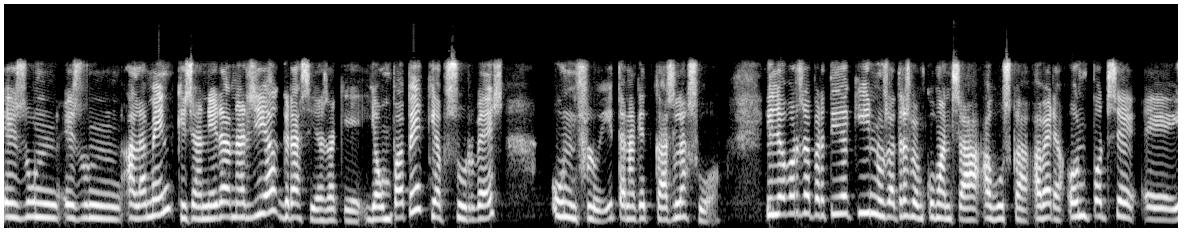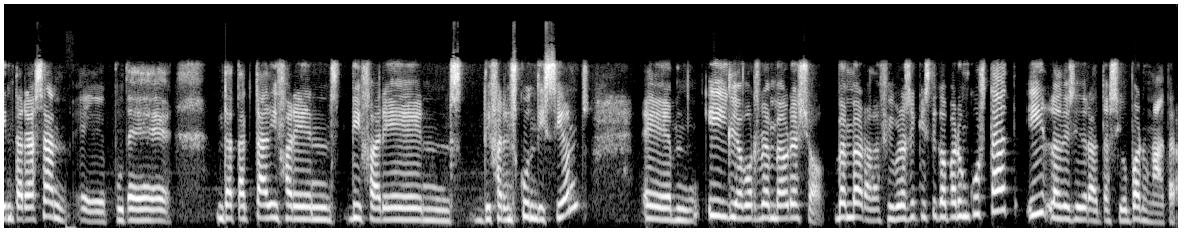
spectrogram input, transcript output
és un, és un element que genera energia gràcies a que hi ha un paper que absorbeix un fluid, en aquest cas la suor. I llavors, a partir d'aquí, nosaltres vam començar a buscar, a veure, on pot ser eh, interessant eh, poder detectar diferents, diferents, diferents condicions Eh, I llavors vam veure això. Vam veure la fibrosi quística per un costat i la deshidratació per un altre.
